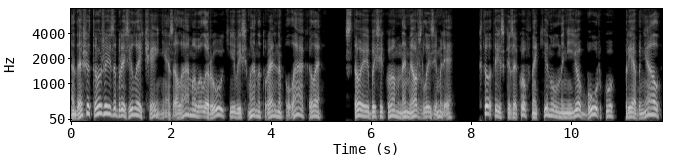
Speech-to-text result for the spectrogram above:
Даша тоже изобразила отчаяние, заламывала руки и весьма натурально плакала, стоя босиком на мерзлой земле. Кто-то из казаков накинул на нее бурку, приобнял.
